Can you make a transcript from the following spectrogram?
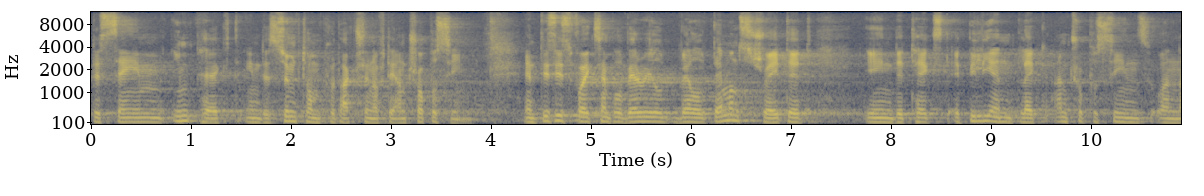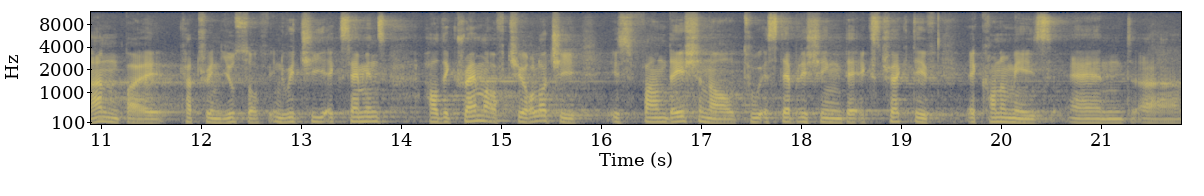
the same impact in the symptom production of the Anthropocene. And this is, for example, very well demonstrated in the text A Billion Black Anthropocenes or None by Kathryn Yusoff, in which she examines how the grammar of geology is foundational to establishing the extractive economies and uh,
